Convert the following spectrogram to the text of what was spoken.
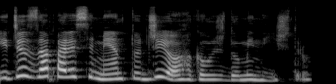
e desaparecimento de órgãos do ministro.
